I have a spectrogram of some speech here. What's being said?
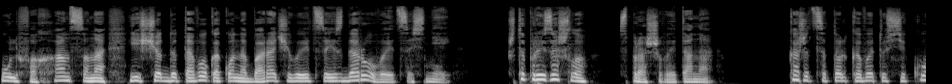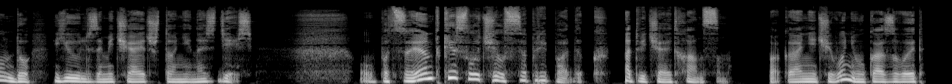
Ульфа Хансона еще до того, как он оборачивается и здоровается с ней. «Что произошло?» — спрашивает она. Кажется, только в эту секунду Юль замечает, что Нина здесь. «У пациентки случился припадок», — отвечает Хансон. «Пока ничего не указывает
